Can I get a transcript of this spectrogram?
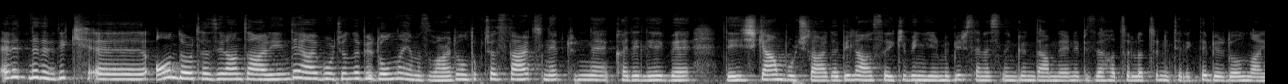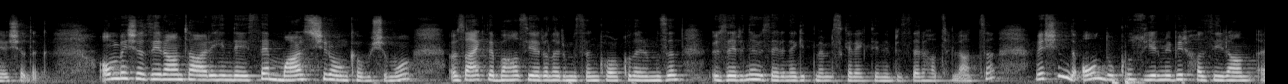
Evet ne dedik? Ee, 14 Haziran tarihinde Yay burcunda bir dolunayımız vardı. Oldukça sert, Neptünle kareli ve değişken burçlarda bilhassa 2021 senesinin gündemlerini bize hatırlatır nitelikte bir dolunay yaşadık. 15 Haziran tarihinde ise Mars-Şiron kavuşumu özellikle bazı yaralarımızın, korkularımızın üzerine üzerine gitmemiz gerektiğini bizlere hatırlattı. Ve şimdi 19-21 Haziran e,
